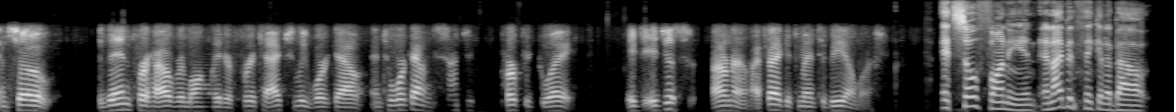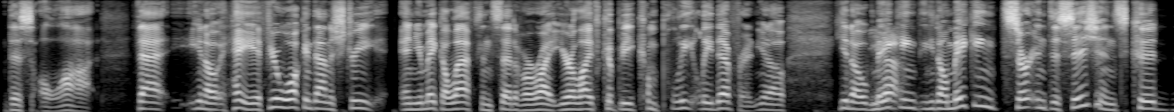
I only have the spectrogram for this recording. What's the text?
And so then for however long later, for it to actually work out and to work out in such a perfect way, it it just I don't know. I feel like it's meant to be almost. It's so funny, and, and I've been thinking about this a lot. That you know, hey, if you're walking down the street and you make a left instead of a right, your life could be completely different. You know, you know, Yeah. making you know making certain decisions could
